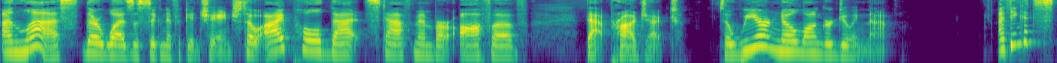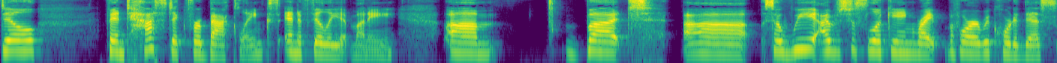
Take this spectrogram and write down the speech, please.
unless there was a significant change. So I pulled that staff member off of that project. So we are no longer doing that. I think it's still fantastic for backlinks and affiliate money. Um, but uh, so we, I was just looking right before I recorded this.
